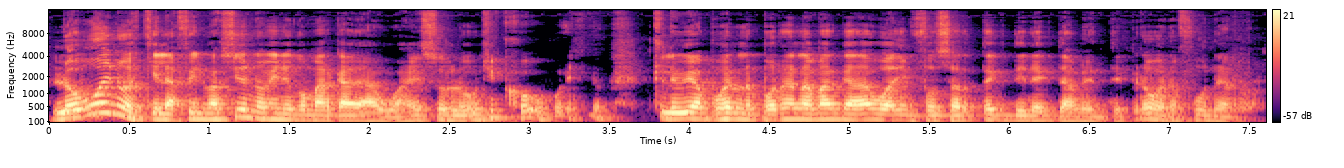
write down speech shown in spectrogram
Lo bueno es que la filmación no viene con marca de agua, eso es lo único bueno, que le voy a poner, poner la marca de agua de Infocertec directamente, pero bueno, fue un error.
